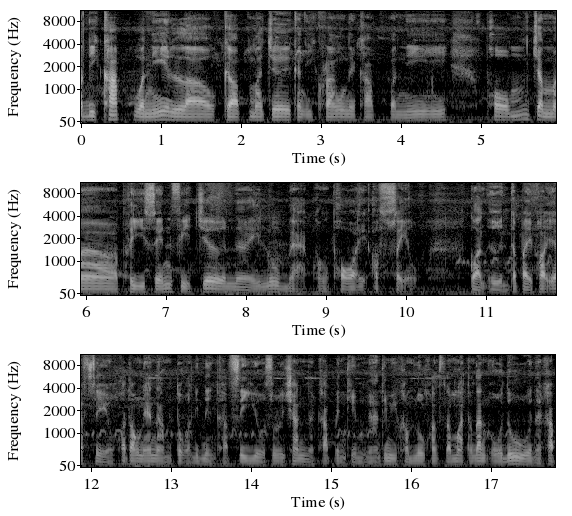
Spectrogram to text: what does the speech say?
วัสดีครับ วันนี้เรากลับมาเจอกันอีกครั้งนะครับ วันนี้ผมจะมาพรีเซนต์ฟีเจอร์ในรูปแบบของ Point of Sale ก่อนอื่นจะไป Point of Sale ก็ต้องแนะนำตัวนิดหนึ่งครับ CU Solution นะครับ เป็นทีมงานที่มีความรู้ความสามารถทางด้าน Odoo นะครับ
